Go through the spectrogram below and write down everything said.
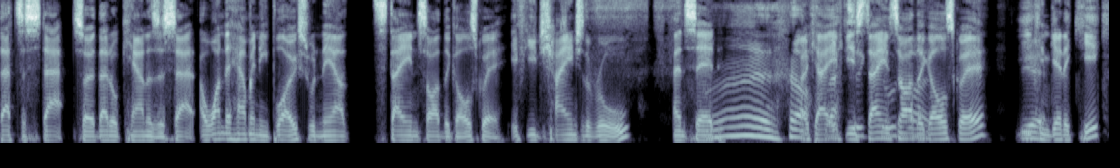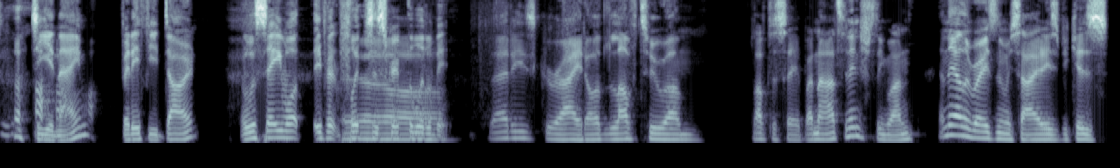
that's a stat. So that'll count as a stat. I wonder how many blokes would now stay inside the goal square if you change the rule and said, uh, okay, if you stay inside one. the goal square, you yeah. can get a kick to your name. but if you don't, we'll see what if it flips the script a little bit. Oh, that is great. I'd love to um love to see it. But no, it's an interesting one. And the only reason we say it is because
